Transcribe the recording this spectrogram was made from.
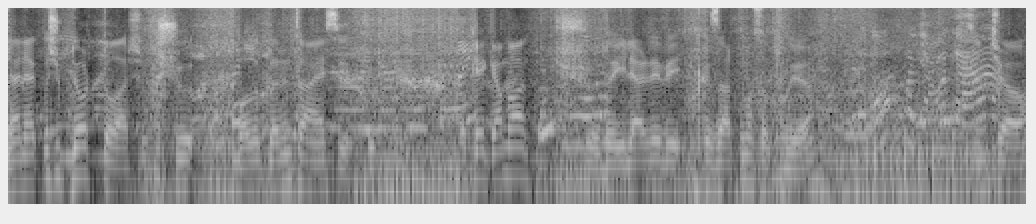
Yani yaklaşık 4 dolar şu balıkların tanesi. Okey come on. Şurada ileride bir kızartma satılıyor. Xin chào.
